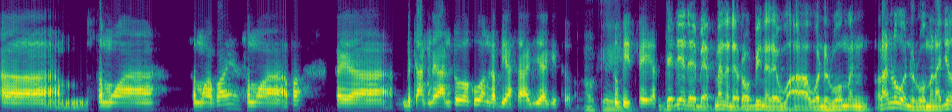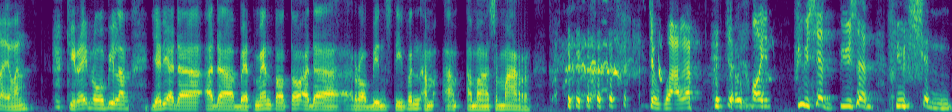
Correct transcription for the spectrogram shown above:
uh, semua semua apa ya semua apa kayak bercandaan tuh aku anggap biasa aja gitu. Oke. Okay. To be fair. Jadi ada Batman, ada Robin, ada uh, Wonder Woman. Ran lu Wonder Woman aja lah ya man. Kirain mau bilang, jadi ada ada Batman, Toto, ada Robin, Steven, sama Semar. Jauh banget. Jauh. Oh, ini fusion, fusion, fusion.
